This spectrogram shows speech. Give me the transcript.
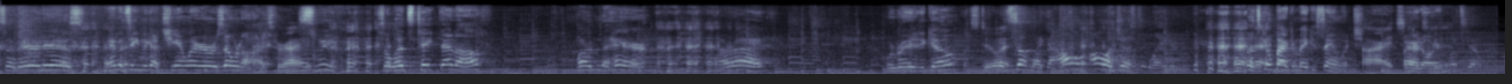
So there it is. And it's even got Chandler, Arizona on That's it. right. Sweet. So let's take that off. Pardon the hair. All right. We're ready to go? Let's do It's it. something like that. I'll, I'll adjust it later. let's go back and make a sandwich. All right, All right, sounds let's go.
